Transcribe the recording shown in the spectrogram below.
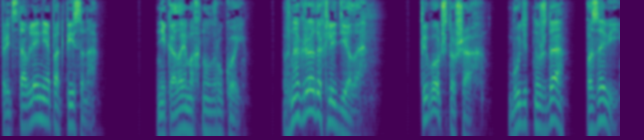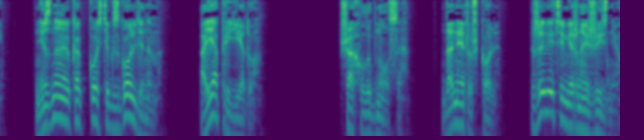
Представление подписано. Николай махнул рукой. В наградах ли дело? Ты вот что, Шах. Будет нужда, позови. Не знаю, как Костик с Гольдиным, а я приеду. Шах улыбнулся. Да нет уж, Коль. Живите мирной жизнью.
